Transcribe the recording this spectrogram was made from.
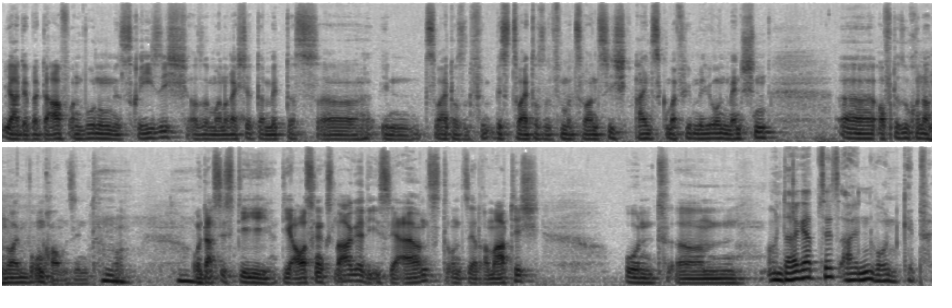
ja, der Bedarf an Wohnungen ist riesig. Also man rechnet damit, dass äh, in 2005, bis 2025 1,4 Millionen Menschen äh, auf der Suche nach neuem Wohnraum sind. Mhm. Und das ist die, die Ausgangslage, die ist sehr ernst und sehr dramatisch. Und, ähm, und da gab es jetzt einen Wohngipfel,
